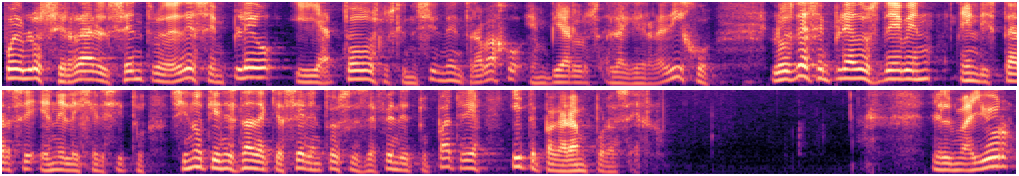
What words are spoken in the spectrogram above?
pueblo cerrara el centro de desempleo y a todos los que necesiten trabajo enviarlos a la guerra. Dijo, los desempleados deben enlistarse en el ejército. Si no tienes nada que hacer, entonces defiende tu patria y te pagarán por hacerlo. El mayor,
